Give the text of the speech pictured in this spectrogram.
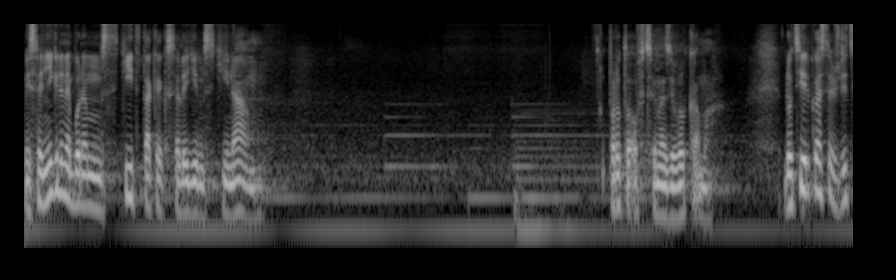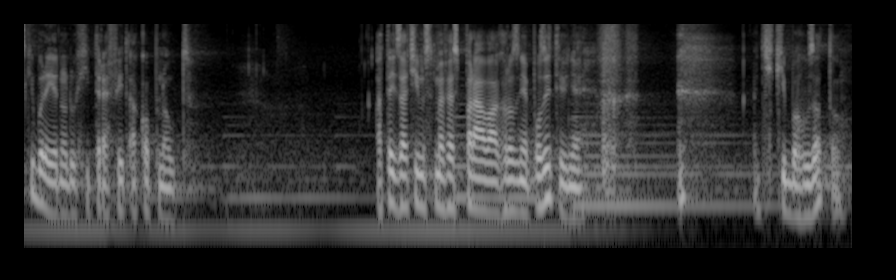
My se nikdy nebudeme mstít tak, jak se lidi mstí nám. Proto ovce mezi vlkama. Do církve se vždycky bude jednoduchý trefit a kopnout. A teď zatím jsme ve zprávách hrozně pozitivně. díky Bohu za to.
